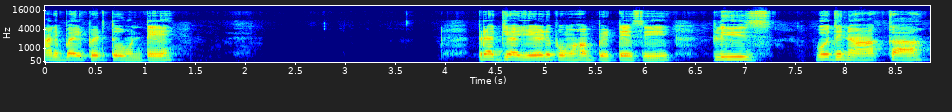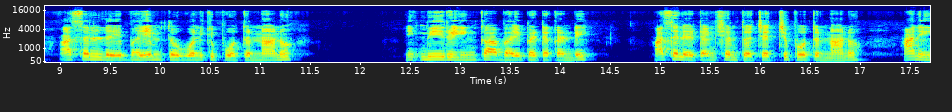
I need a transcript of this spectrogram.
అని భయపెడుతూ ఉంటే ప్రజ్ఞ ఏడుపు మొహం పెట్టేసి ప్లీజ్ వదిన అక్క అసలే భయంతో వణికిపోతున్నాను. మీరు ఇంకా భయపెట్టకండి. అసలే టెన్షన్తో చచ్చిపోతున్నాను అని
